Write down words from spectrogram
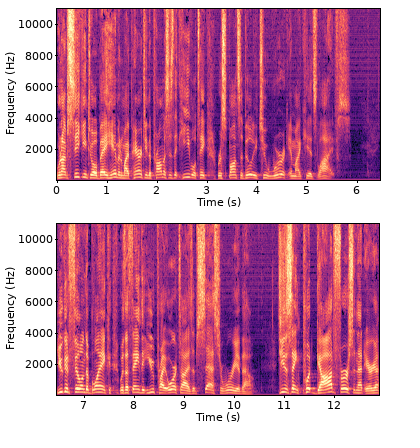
When I'm seeking to obey Him in my parenting, the promise is that He will take responsibility to work in my kids' lives. You could fill in the blank with a thing that you prioritize, obsess, or worry about. Jesus is saying, put God first in that area,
